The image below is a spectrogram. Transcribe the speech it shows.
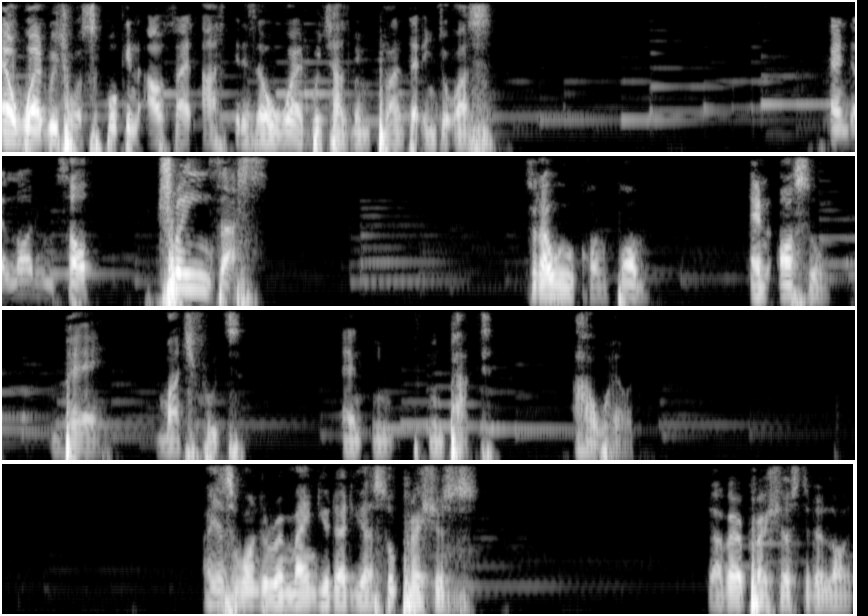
a word which was spoken outside us, it is a word which has been planted into us. And the Lord Himself trains us so that we will conform and also bear much fruit and in, impact our world. I just want to remind you that you are so precious. You are very precious to the Lord.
